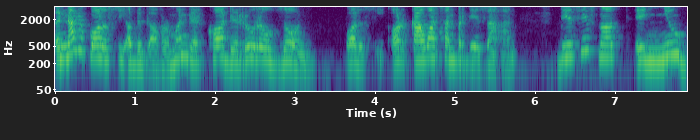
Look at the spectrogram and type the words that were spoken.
another policy of the government that called the rural zone policy or kawasan perdesaan. This is not a new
